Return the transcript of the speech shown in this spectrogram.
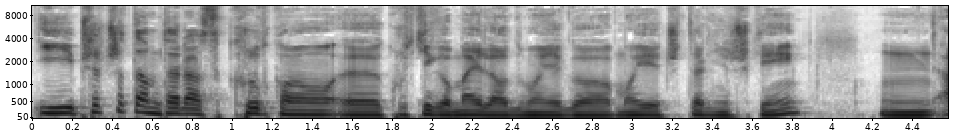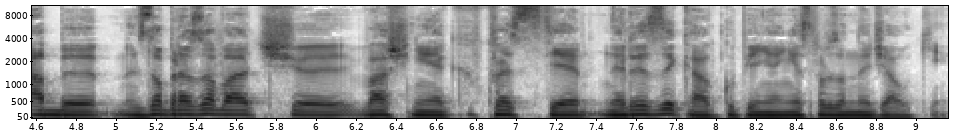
I przeczytam teraz krótką, e, krótkiego maila od mojego, mojej czytelniczki, mm, aby zobrazować e, właśnie kwestię ryzyka kupienia niesprawdzonej działki.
